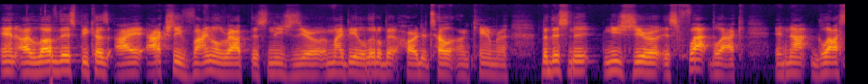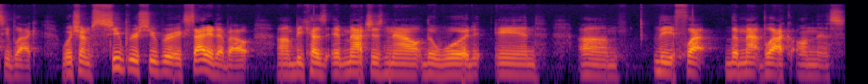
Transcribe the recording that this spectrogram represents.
and I love this because I actually vinyl wrapped this Niche Zero. It might be a little bit hard to tell on camera, but this Niche Zero is flat black and not glossy black, which I'm super, super excited about um, because it matches now the wood and um, the flat, the matte black on this.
